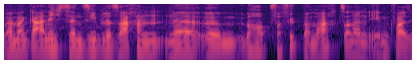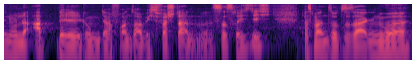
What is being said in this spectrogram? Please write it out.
weil man gar nicht sensible Sachen ne, ähm, überhaupt verfügbar macht, sondern eben quasi nur eine Abbildung davon, so habe ich es verstanden. Ist das richtig? Dass man sozusagen nur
